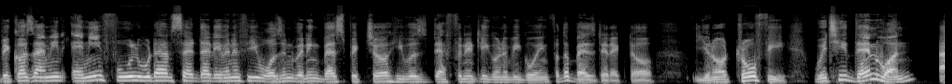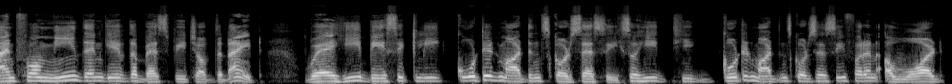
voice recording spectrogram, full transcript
Because I mean, any fool would have said that even if he wasn't winning Best Picture, he was definitely going to be going for the Best Director, you know, trophy, which he then won. And for me, then gave the best speech of the night, where he basically quoted Martin Scorsese. So he he quoted Martin Scorsese for an award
